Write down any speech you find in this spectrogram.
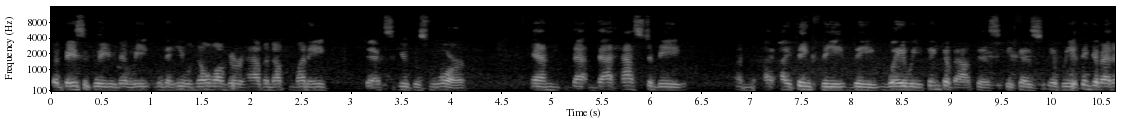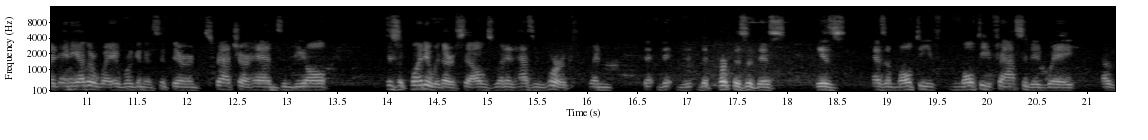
but basically that we that he will no longer have enough money to execute this war, and that that has to be, um, I, I, think the the way we think about this. Because if we think about it any other way, we're going to sit there and scratch our heads and be all disappointed with ourselves when it hasn't worked. When the, the, the purpose of this is as a multi multifaceted way of,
